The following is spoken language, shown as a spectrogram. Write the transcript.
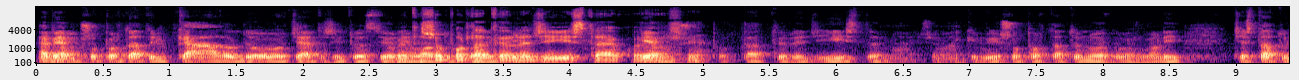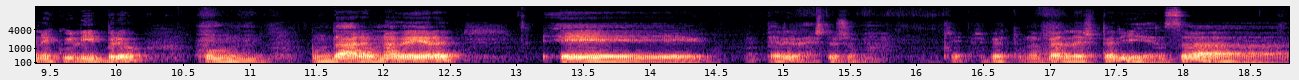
abbiamo sopportato il caldo, certe situazioni. a Avete volte sopportato il regista, Abbiamo sì. sopportato il regista, ma insomma anche lui ha sopportato noi, insomma, lì c'è stato un equilibrio, un, un dare e un avere e per il resto insomma, sì, ripeto, una bella esperienza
